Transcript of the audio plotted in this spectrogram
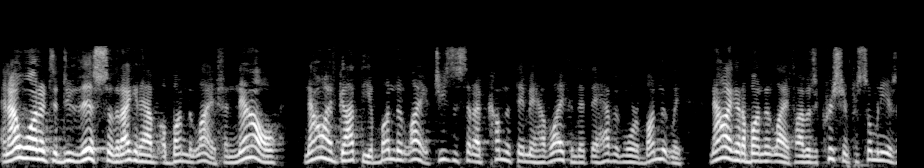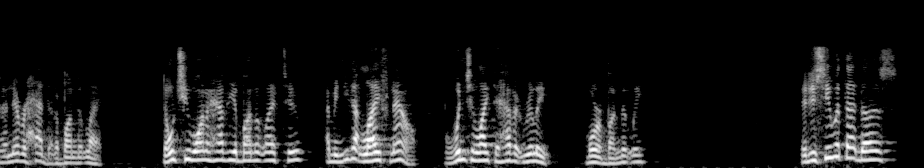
And I wanted to do this so that I could have abundant life. And now, now I've got the abundant life. Jesus said, I've come that they may have life and that they have it more abundantly. Now I got abundant life. I was a Christian for so many years. I never had that abundant life. Don't you want to have the abundant life too? I mean, you got life now, but wouldn't you like to have it really more abundantly? Did you see what that does?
